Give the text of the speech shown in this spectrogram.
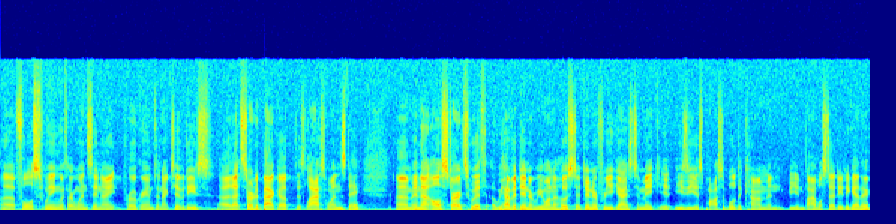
uh, full swing with our Wednesday night programs and activities. Uh, that started back up this last Wednesday. Um, and that all starts with we have a dinner. We want to host a dinner for you guys to make it easy as possible to come and be in Bible study together.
